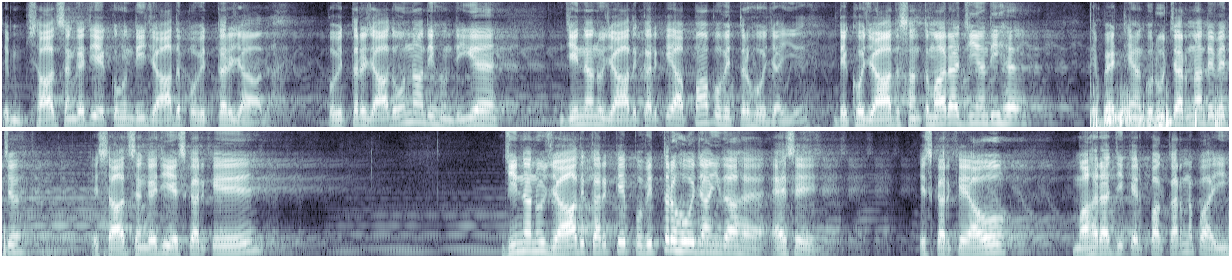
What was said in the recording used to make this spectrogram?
ਤੇ ਸਾਧ ਸੰਗਤ ਜੀ, ਇੱਕ ਹੁੰਦੀ ਯਾਦ, ਪਵਿੱਤਰ ਯਾਦ। ਪਵਿੱਤਰ ਯਾਦ ਉਹਨਾਂ ਦੀ ਹੁੰਦੀ ਹੈ, ਜਿਨ੍ਹਾਂ ਨੂੰ ਯਾਦ ਕਰਕੇ ਆਪਾਂ ਪਵਿੱਤਰ ਹੋ ਜਾਈਏ। ਦੇਖੋ, ਯਾਦ ਸੰਤ ਮਹਾਰਾਜ ਜੀਆਂ ਦੀ ਹੈ, ਤੇ ਬੈਠੇ ਹਾਂ ਗੁਰੂ ਚਰਨਾਂ ਦੇ ਵਿੱਚ, ਤੇ ਸਾਧ ਸੰਗਤ ਜੀ, ਇਸ ਕਰਕੇ ਜਿਨ੍ਹਾਂ ਨੂੰ ਯਾਦ ਕਰਕੇ ਪਵਿੱਤਰ ਹੋ ਜਾਈਦਾ ਹੈ, ਐਸੇ। ਇਸ ਕਰਕੇ ਆਓ, ਮਹਾਰਾਜ ਜੀ, ਕਿਰਪਾ ਕਰਨ ਭਾਈ।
